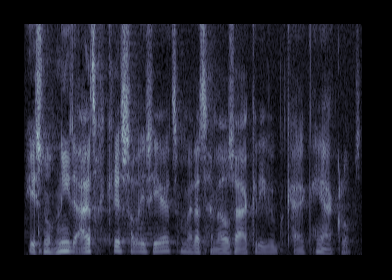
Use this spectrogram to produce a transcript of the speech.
is nog niet uitgekristalliseerd. Maar dat zijn wel zaken die we bekijken. Ja, klopt.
